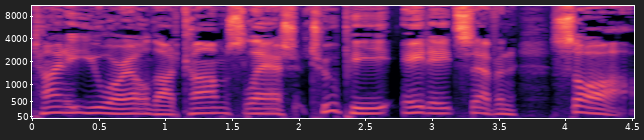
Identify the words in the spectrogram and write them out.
tinyurl.com slash 2p887SAW.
